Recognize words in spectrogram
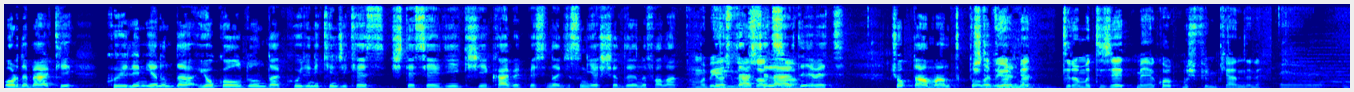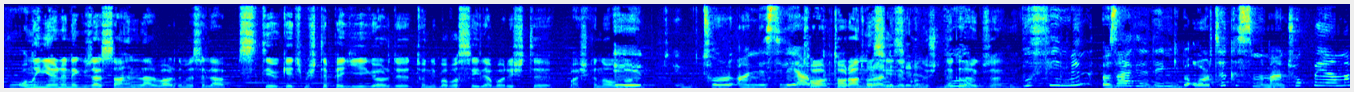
Orada belki Quill'in yanında yok olduğunda Quill'in ikinci kez işte sevdiği kişiyi kaybetmesinin acısını yaşadığını falan gösterselerdi uzatsa. evet çok daha mantıklı İşte olabilirdi. diyorum ya dramatize etmeye korkmuş film kendini. Ee, bu Onun yerine ne güzel sahneler vardı mesela. Steve geçmişte Peggy'yi gördü. Tony babasıyla barıştı. Başka ne oldu? e, Thor annesiyle ya Thor, Thor annesiyle annesiyle. konuştu. Ne Bu- kadar güzeldi. Bu filmin özellikle dediğim gibi orta kısmını ben çok beğendim.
